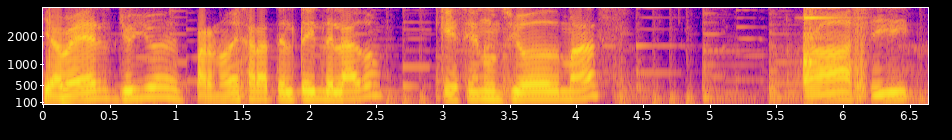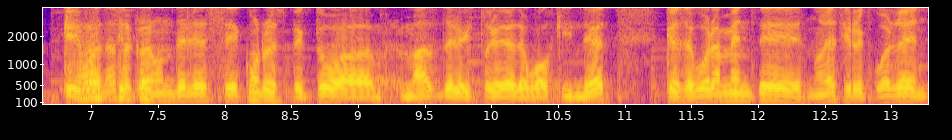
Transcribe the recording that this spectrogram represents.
Y a ver, Yuyo, para no dejar a Telltale de lado, ¿qué se anunció más? Ah, sí, que Ah, van a sacar un DLC con respecto a más de la historia de The Walking Dead, que seguramente, no sé si recuerden,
